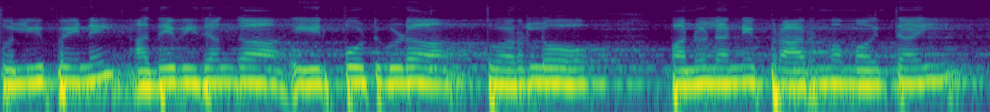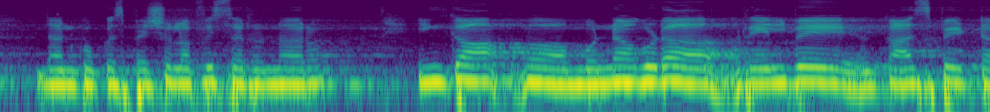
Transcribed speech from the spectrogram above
తొలగిపోయినాయి. అదేవిధంగా ఎయిర్పోర్ట్ కూడా త్వరలో పనులన్నీ ప్రారంభమవుతాయి. దానికి ఒక స్పెషల్ ఆఫీసర్ ఉన్నారు. ఇంకా మొన్న కూడా రైల్వే కాస్పేట్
